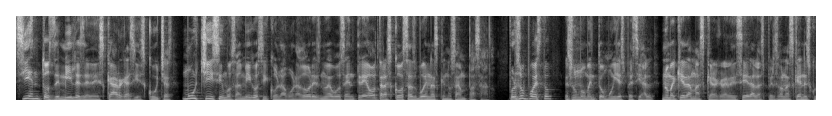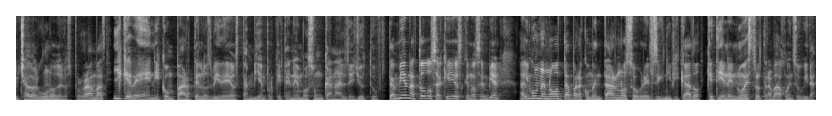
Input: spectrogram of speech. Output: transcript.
cientos de miles de descargas y escuchas, muchísimos amigos y colaboradores nuevos, entre otras cosas buenas que nos han pasado. Por supuesto, es un momento muy especial. No me queda más que agradecer a las personas que han escuchado alguno de los programas y que ven y comparten los videos también porque tenemos un canal de YouTube. También a todos aquellos que nos envían alguna nota para comentarnos sobre el significado que tiene nuestro trabajo en su vida.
